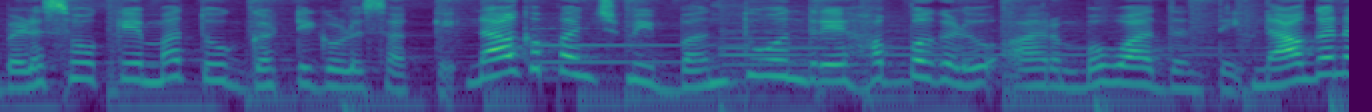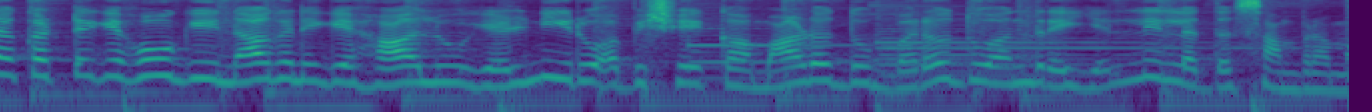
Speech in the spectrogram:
ಬೆಳೆಸೋಕೆ ಮತ್ತು ಗಟ್ಟಿಗೊಳಿಸಕ್ಕೆ. ನಾಗಪಂಚಮಿ ಬಂತು ಅಂದ್ರೆ ಹಬ್ಬಗಳು ಆರಂಭವಾದಂತೆ. ನಾಗನ ಕಟ್ಟೆಗೆ ಹೋಗಿ ನಾಗನಿಗೆ ಹಾಲು, ಎಳ್ನೀರು ಅಭಿಷೇಕ ಮಾಡೋದು ಬರೋದು ಅಂದ್ರೆ ಎಲ್ಲಿಲ್ಲದ ಸಂಭ್ರಮ.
